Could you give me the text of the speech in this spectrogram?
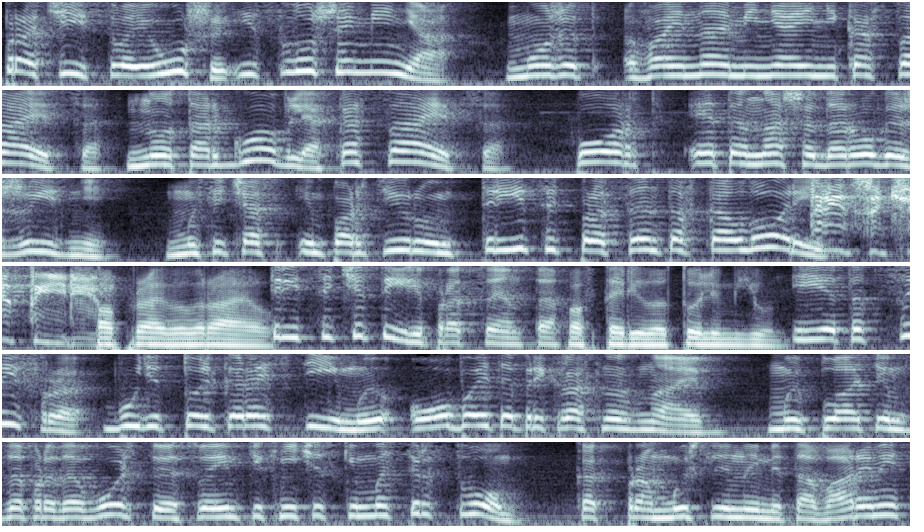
Прочисть свои уши и слушай меня. Может, война меня и не касается, но торговля касается. Порт – это наша дорога жизни. Мы сейчас импортируем 30% калорий. 34. Поправил Райл. 34%. Повторила Толи Мьюн. И эта цифра будет только расти, мы оба это прекрасно знаем. Мы платим за продовольствие своим техническим мастерством, как промышленными товарами,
